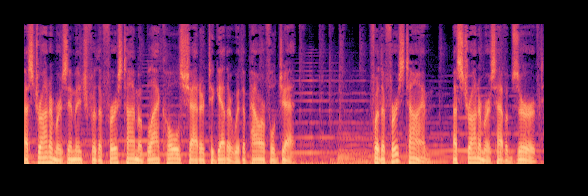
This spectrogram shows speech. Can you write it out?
astronomers image for the first time a black hole's shadow together with a powerful jet. For the first time, astronomers have observed,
